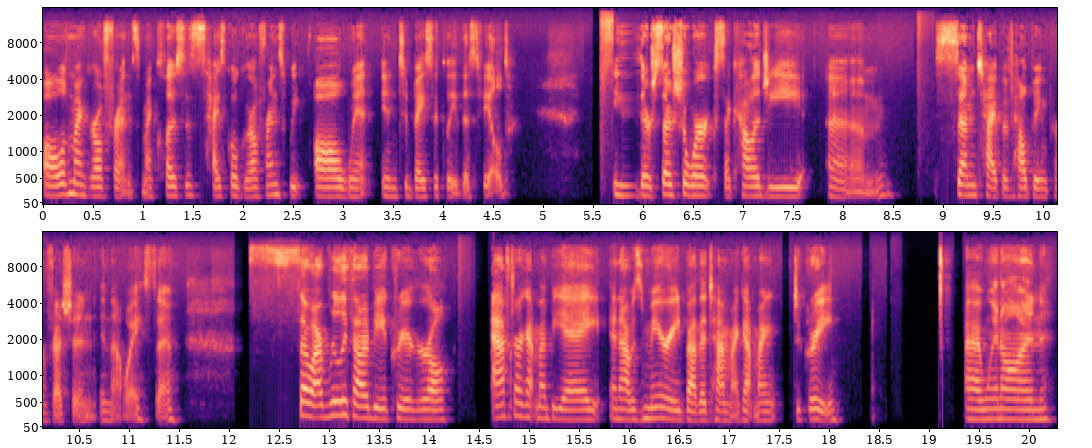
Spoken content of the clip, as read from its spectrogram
all of my girlfriends, my closest high school girlfriends, we all went into basically this field, either social work, psychology, um, some type of helping profession in that way. So so I really thought I'd be a career girl. After I got my BA and I was married by the time I got my degree, I went on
